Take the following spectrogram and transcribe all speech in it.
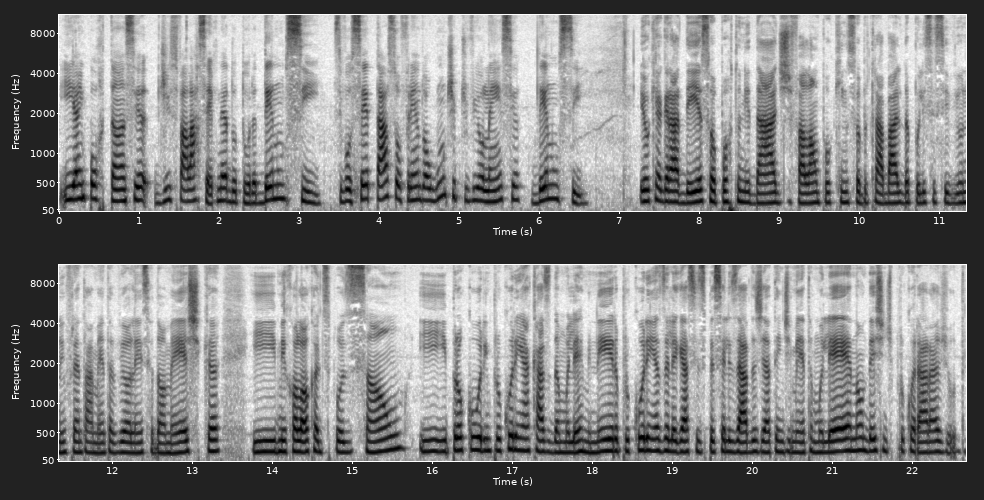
e a importância de falar sempre, né, doutora? Denuncie. Se você está sofrendo algum tipo de violência, denuncie. Eu que agradeço a oportunidade de falar um pouquinho sobre o trabalho da Polícia Civil no enfrentamento à violência doméstica e me coloco à disposição e procurem, procurem a Casa da Mulher Mineira, procurem as delegacias especializadas de atendimento à mulher, não deixem de procurar ajuda.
